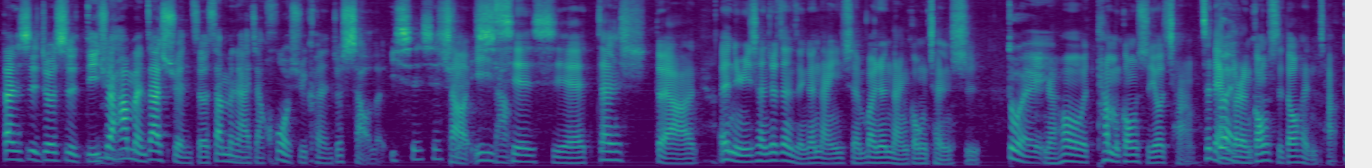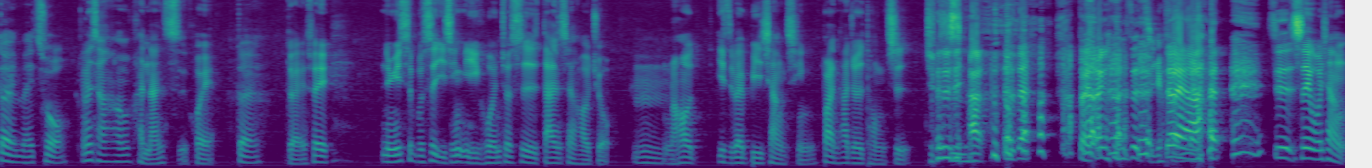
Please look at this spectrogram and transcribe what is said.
但是就是的确他们在选择上面来讲，或许可能就少了一些些少一。些些，但是对啊，而且女医生就真的只能跟男医生，不然就男工程师，对然后他们工时又长，这两个人工时都很长，对，没错，因为常常很难死会。对对，所以女医师不是已经已婚，就是单身好久，嗯，然后一直被逼相亲，不然她就是同志，就是这样，对不对？对，大概是这几个。对啊，，就 是所以我想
